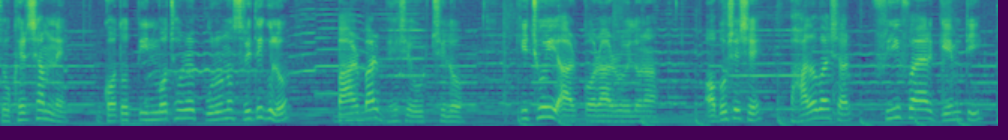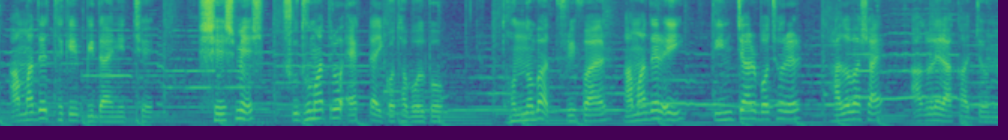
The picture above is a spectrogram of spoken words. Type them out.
চোখের সামনে গত তিন বছরের পুরনো স্মৃতিগুলো বারবার ভেসে উঠছিল। কিছুই আর করার রইল না। অবশেষে ভালোবাসার ফ্রি ফায়ার গেমটি আমাদের থেকে বিদায় নিচ্ছে। শেষমেশ শুধুমাত্র একটাই কথা বলব। ধন্যবাদ ফ্রি ফায়ার আমাদের এই তিন চার বছরের ভালোবাসায় আগলে রাখার জন্য।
